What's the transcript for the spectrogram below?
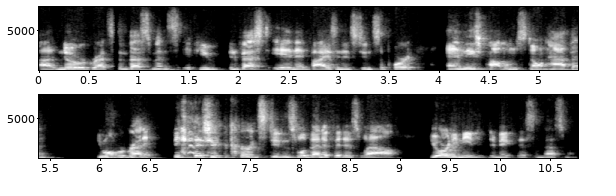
uh, no regrets investments. If you invest in advising and student support and these problems don't happen, you won't regret it because your current students will benefit as well. You already needed to make this investment.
